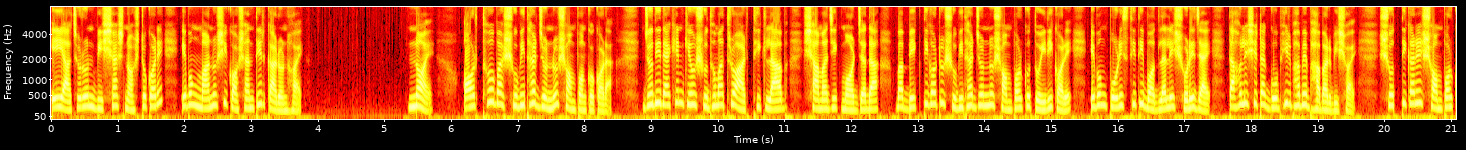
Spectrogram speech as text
এই আচরণ বিশ্বাস নষ্ট করে এবং মানসিক অশান্তির কারণ হয়। নয় অর্থ বা সুবিধার জন্য সম্পর্ক করা। যদি দেখেন কেউ শুধুমাত্র আর্থিক লাভ, সামাজিক মর্যাদা বা ব্যক্তিগত সুবিধার জন্য সম্পর্ক তৈরি করে এবং পরিস্থিতি বদলালে সরে যায়, তাহলে সেটা গভীরভাবে ভাবার বিষয়। সত্যিকারের সম্পর্ক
